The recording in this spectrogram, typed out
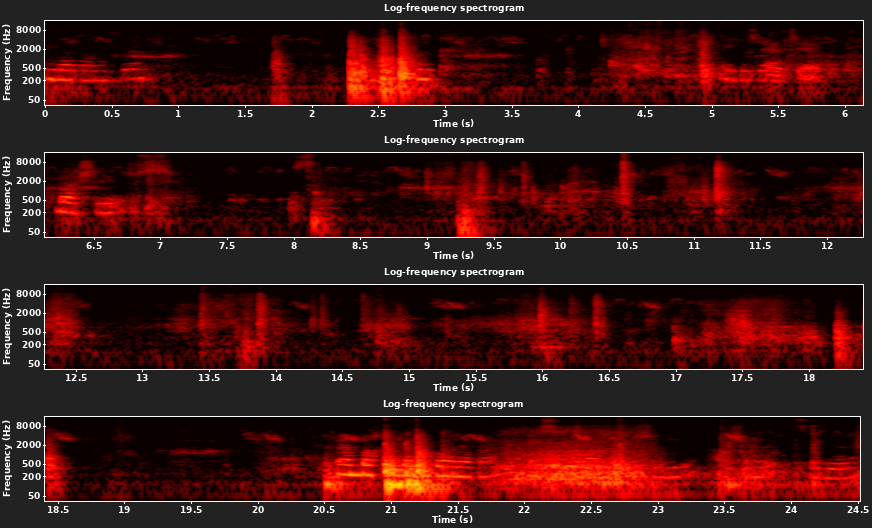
Vidalarımızı yaptık. Ve güzelce başlıyoruz. Ben bakırları bu arada eski olan bir şeyi aşırı seviyorum.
